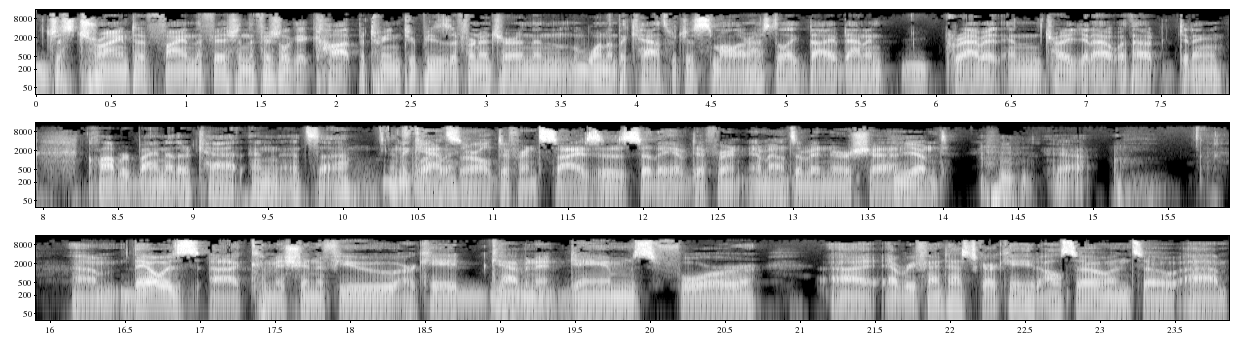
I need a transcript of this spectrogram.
just trying to find the fish and the fish will get caught between two pieces of furniture and then one of the cats which is smaller has to like dive down and grab it and try to get out without getting clobbered by another cat and it's uh it's the cats are all different sizes, so they have different amounts of inertia. Yep. and- yeah Um, they always uh, commission a few arcade cabinet games for uh, every Fantastic Arcade, also, and so um,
